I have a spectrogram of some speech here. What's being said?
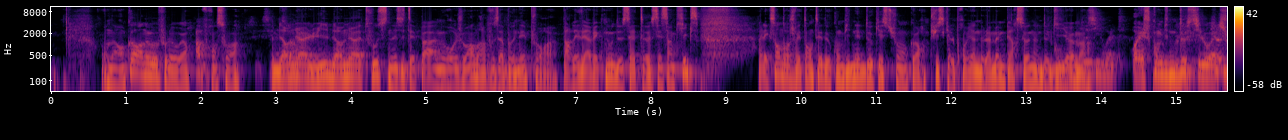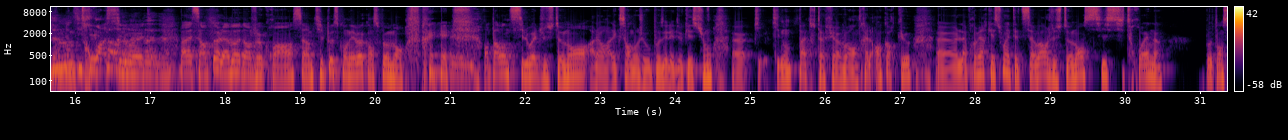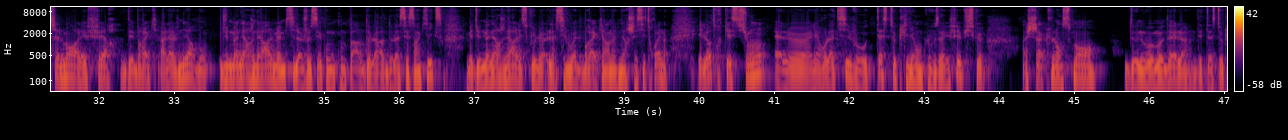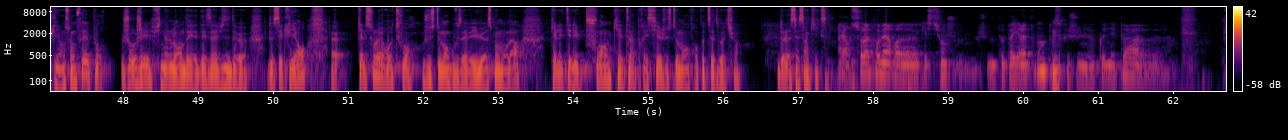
On a encore un nouveau follower, François. C'est la Bienvenue à lui, bienvenue à tous. N'hésitez pas à nous rejoindre, à vous abonner pour parler avec nous de cette euh, C5X. Alexandre, je vais tenter de combiner deux questions encore, puisqu'elles proviennent de la même personne, de Guillaume. Deux silhouettes. Ouais, je combine deux silhouettes, je, combine si trois silhouettes. Ah, c'est un peu à la mode, hein, je crois. hein. C'est un petit peu ce qu'on évoque en ce moment. En parlant de silhouette justement, alors Alexandre, je vais vous poser les deux questions euh, qui, qui n'ont pas tout à fait à voir entre elles, encore que euh, la première question était de savoir justement si Citroën potentiellement allait faire des breaks à l'avenir. Bon, d'une manière générale, même si là je sais qu'on parle de la, de la C5X, mais d'une manière générale, est-ce que la silhouette break a un avenir chez Citroën? Et l'autre question, elle, euh, elle est relative au test client que vous avez fait, puisque à chaque lancement de nouveaux modèles, des tests clients sont faits pour jauger finalement des, avis de, ces clients. Euh, quels sont les retours justement que vous avez eu à ce moment-là? Quels étaient les points qui étaient appréciés justement à propos de cette voiture, de la C5X Alors sur la première euh, question, je, je ne peux pas y répondre parce Mm. que je ne connais pas euh,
